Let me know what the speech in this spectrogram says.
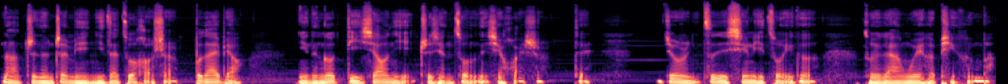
那只能证明你在做好事儿，不代表你能够抵消你之前做的那些坏事儿。对，就是你自己心里做一个做一个安慰和平衡吧。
